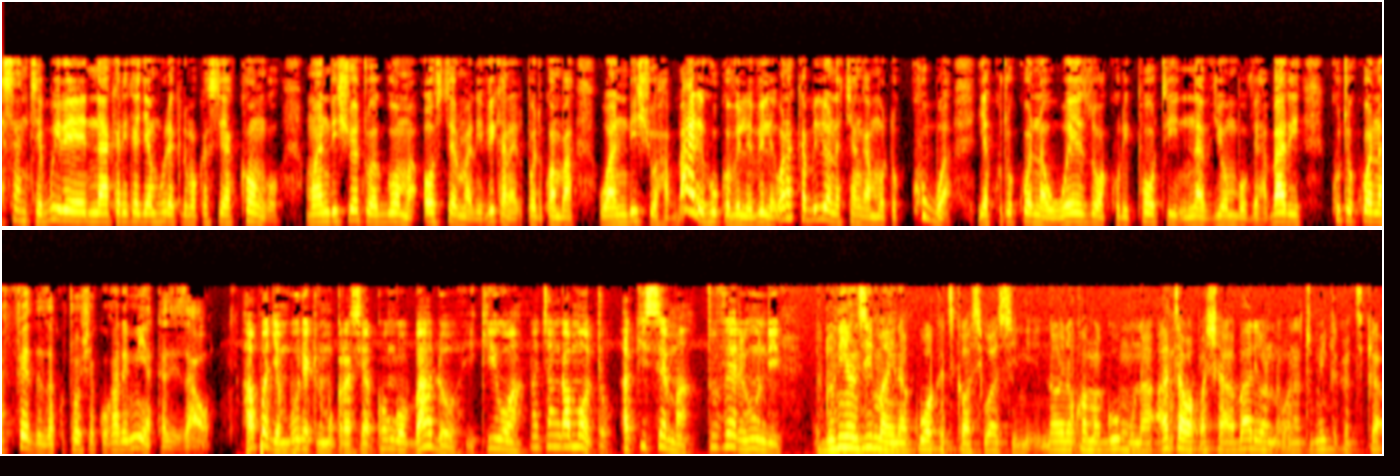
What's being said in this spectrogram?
Asante Bwire. Na katika Jamhuri ya Kidemokrasia ya Kongo, mwandishi wetu wa Goma Oster Malivika anaripoti kwamba waandishi wa habari huko vilevile vile wanakabiliwa na changamoto kubwa ya kutokuwa na uwezo wa kuripoti na vyombo vya habari kutokuwa na fedha za kutosha kugharimia kazi zao. Hapa Jamhuri ya Kidemokrasia ya Kongo bado ikiwa na changamoto, akisema Tuveri Hundi dunia nzima inakuwa katika wasiwasi nao inakuwa magumu, na hata wapasha habari wanatumika katika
